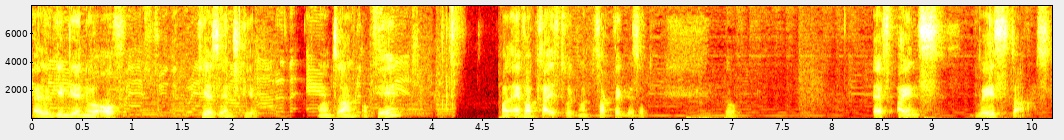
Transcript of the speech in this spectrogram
Also gehen wir nur auf PSN-Spiel und sagen okay und einfach Kreis drücken und zack, weg ist es. So. F1 Race Stars.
